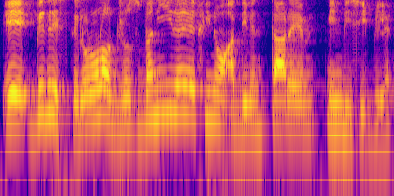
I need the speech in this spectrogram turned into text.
e vedreste l'orologio svanire fino a diventare invisibile.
